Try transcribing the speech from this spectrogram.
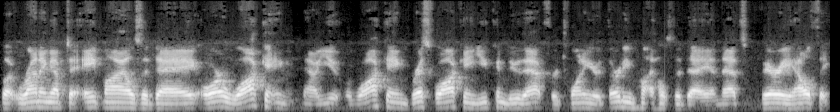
but running up to eight miles a day or walking now, you walking brisk walking, you can do that for 20 or 30 miles a day, and that's very healthy.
